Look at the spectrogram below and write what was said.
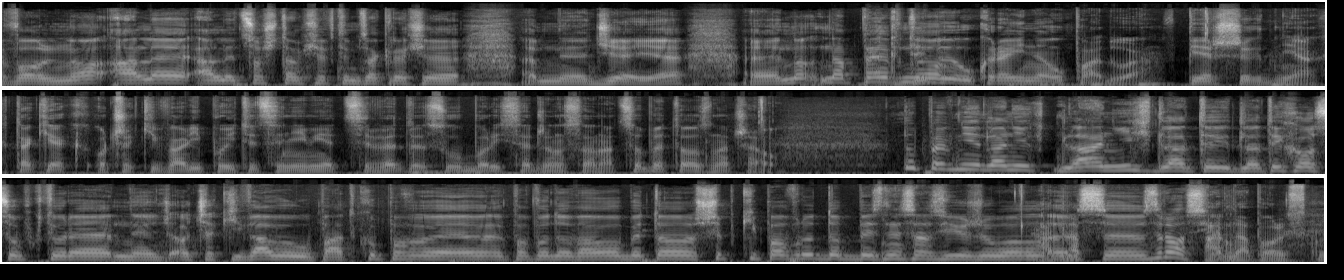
wolno, ale, ale coś tam się w tym zakresie dzieje. No na pewno... Gdyby Ukraina upadła w pierwszych dniach, tak jak oczekiwali politycy niemieccy wedle słów Borisa Johnsona, co by to oznaczało? No pewnie dla nich, dla, nich dla, ty, dla tych osób, które e, oczekiwały upadku, e, powodowałoby to szybki powrót do business as usual dla- z, z Rosją. A dla Polski?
